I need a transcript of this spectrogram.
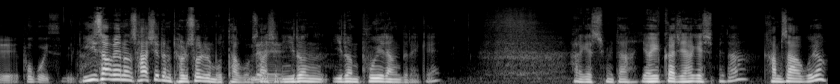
예, 보고 있습니다. 이사회는 사실은 별 소리를 못 하고 네. 사실 이런 이런 부회장들에게 알겠습니다. 여기까지 하겠습니다. 감사하고요.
